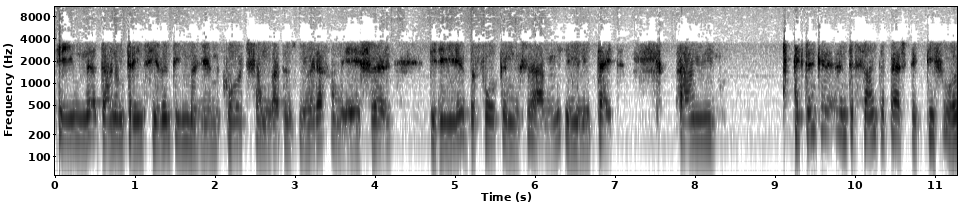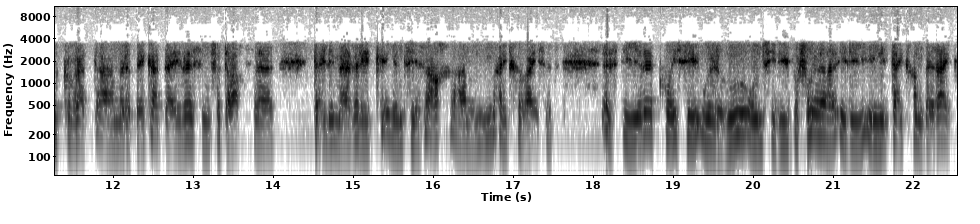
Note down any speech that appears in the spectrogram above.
En dan omtrent 17 miljoen kort van wat ons nodig gaan hê vir die, die bevolkings um, um, Ek dink 'n interessante perspektief ook wat um, Rebecca Davis in vandag se uh, Daily Maverick in CSA um, uitgewys het, is die hele kwessie oor hoe ons hierdie hierdie immuniteit gaan bereik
